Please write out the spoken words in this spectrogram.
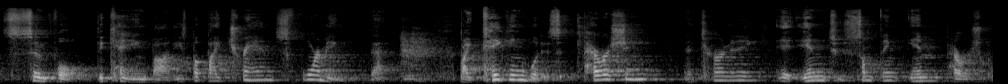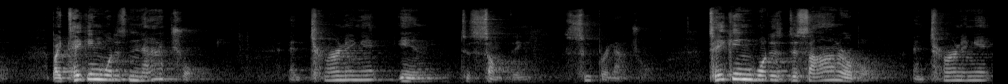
sinful, decaying bodies, but by transforming them, by taking what is perishing and turning it into something imperishable, by taking what is natural and turning it into something supernatural, taking what is dishonorable and turning it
